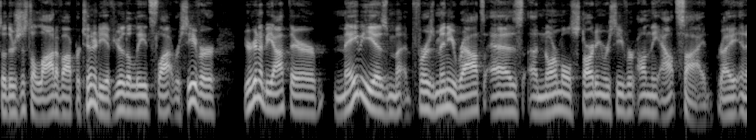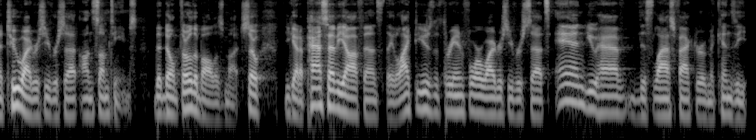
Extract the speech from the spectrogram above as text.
So there's just a lot of opportunity. If you're the lead slot receiver, you're going to be out there maybe as for as many routes as a normal starting receiver on the outside, right? In a two wide receiver set on some teams that don't throw the ball as much. So you got a pass heavy offense. They like to use the three and four wide receiver sets, and you have this last factor of McKenzie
